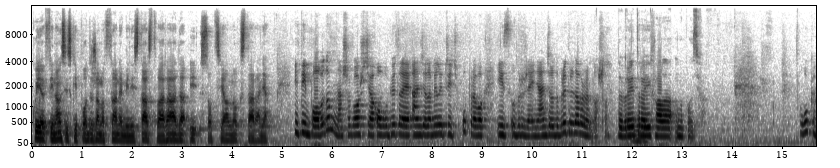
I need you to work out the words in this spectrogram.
koji je finansijski podržan od strane Ministarstva rada i socijalnog staranja. I tim povodom naša gošća ovog jutra je Anđela Miličić upravo iz udruženja. Anđela, dobro jutro i dobro nam došla. Dobro jutro i hvala na pozivu. Luka.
